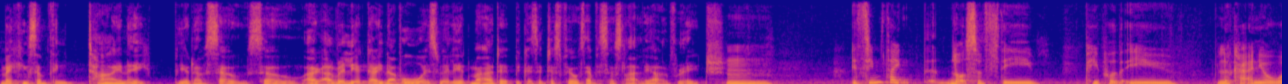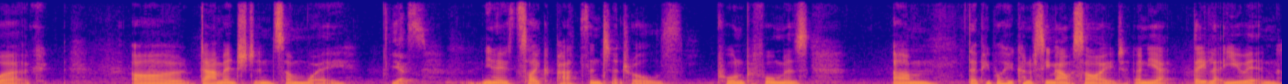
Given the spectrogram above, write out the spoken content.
making something tiny. You know, so so I, I really, I, have always really admired it because it just feels ever so slightly out of reach. Mm. It seems like lots of the people that you look at in your work are damaged in some way. Yes. You know, psychopaths, internet trolls, porn performers. Um, they're people who kind of seem outside, and yet they let you in.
